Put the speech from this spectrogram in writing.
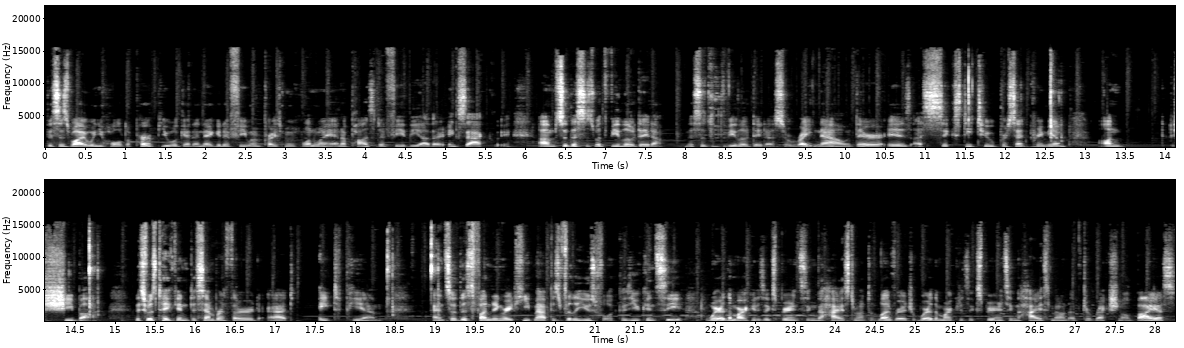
This is why when you hold a perp, you will get a negative fee when price moves one way and a positive fee the other. Exactly. Um, so this is with Velo data. This is with Velo data. So right now there is a 62% premium on Shiba. This was taken December 3rd at 8 p.m. And so this funding rate heat map is really useful because you can see where the market is experiencing the highest amount of leverage, where the market is experiencing the highest amount of directional bias,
